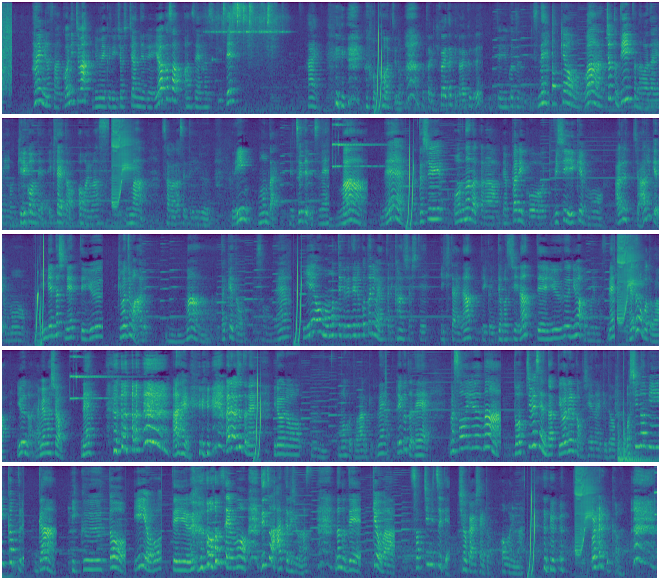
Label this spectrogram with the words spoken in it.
はい皆さんこんにちは。リメイクリー女子チャンネルへようこそ温泉はずきです。はい。コーチの音が聞こえたけど来る？ということでですね今日はちょっとディープな話題に切り込んでいきたいと思います。今騒がせている不倫問題についてですね。まあねえ私女だからやっぱりこう厳しい意見もあるっちゃあるけども人間だしねっていう気持ちもある、うん、まあだけどそうね。家を守ってくれてることにはやっぱり感謝していきたいなっていうか言ってほしいなっていうふうには思いますね。下手なことは言うのはやめましょう。ね。はい。あでもちょっとねいろいろ、うん、思うことはあるけどね。ということでまあそういうまあどっち目線だって言われるかもしれないけどお忍びカップルが行くといいよっていう 温泉も実はあったりします。なので今日はそっちについて紹介したいと思います。怒られるかな。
